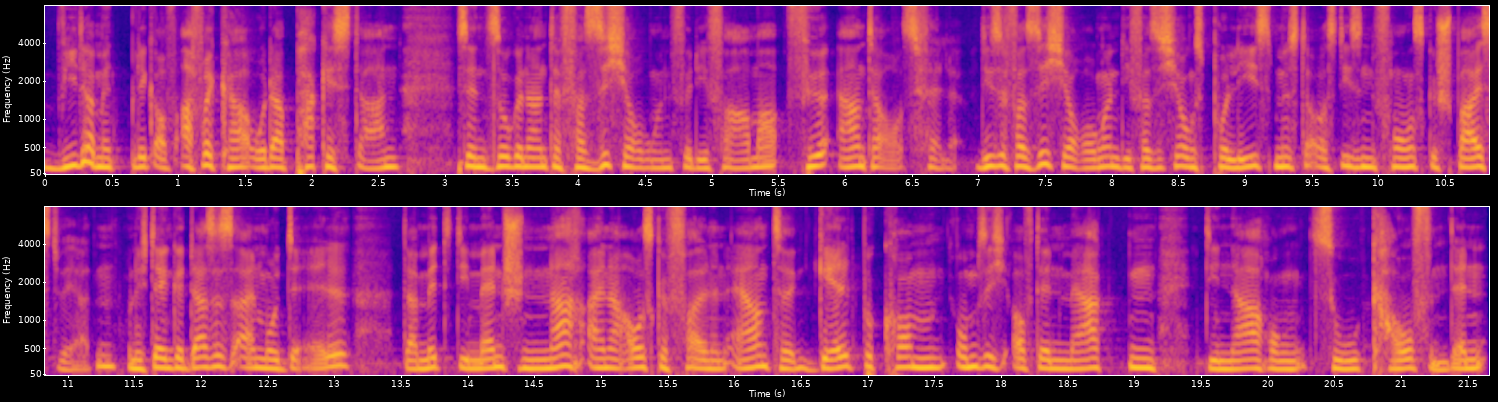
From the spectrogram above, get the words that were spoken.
wieder mit Blick auf Afrika oder Pakistan, sind sogenannte Versicherungen für die Farmer für Ernteausfälle. Diese Versicherungen, die Versicherungspolice müsste aus diesen Fonds gespeist werden. Und ich denke, das ist ein Modell, damit die Menschen nach einer ausgefallenen Ernte Geld bekommen, um sich auf den Märkten die Nahrung zu kaufen. Denn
